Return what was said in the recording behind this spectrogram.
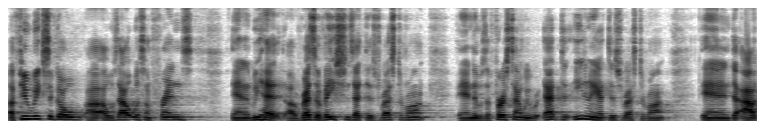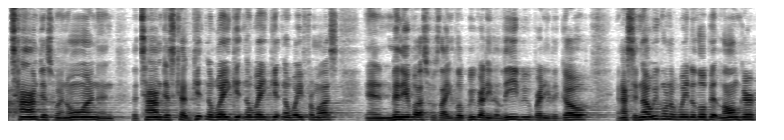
A few weeks ago, uh, I was out with some friends, and we had uh, reservations at this restaurant. And it was the first time we were at the, eating at this restaurant. And our time just went on, and the time just kept getting away, getting away, getting away from us. And many of us was like, "Look, we're ready to leave. We're ready to go." And I said, "No, we're going to wait a little bit longer."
